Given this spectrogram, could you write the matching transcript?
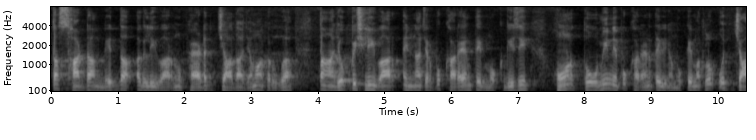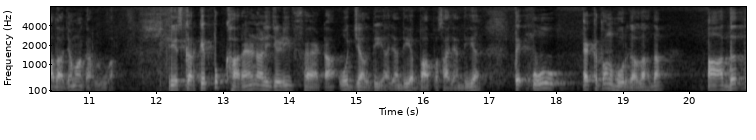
ਤਾਂ ਸਾਡਾ ਮਿਹਦਾ ਅਗਲੀ ਵਾਰ ਨੂੰ ਫੈਟ ਜ਼ਿਆਦਾ ਜਮ੍ਹਾਂ ਕਰੂਗਾ। ਤਾਂ ਜੋ ਪਿਛਲੀ ਵਾਰ ਇੰਨਾ ਚਿਰ ਭੁੱਖਾ ਰਹਿਣ ਤੇ ਮੁੱਕ ਗਈ ਸੀ, ਹੁਣ 2 ਮਹੀਨੇ ਭੁੱਖਾ ਰਹਿਣ ਤੇ ਵੀ ਨਾ ਮੁੱਕੇ, ਮਤਲਬ ਉਹ ਜ਼ਿਆਦਾ ਜਮ੍ਹਾਂ ਕਰ ਲੂਗਾ। ਇਸ ਕਰਕੇ ਭੁੱਖਾ ਰਹਿਣ ਵਾਲੀ ਜਿਹੜੀ ਫੈਟ ਆ, ਉਹ ਜਲਦੀ ਆ ਜਾਂਦੀ ਆ, ਵਾਪਸ ਆ ਜਾਂਦੀ ਆ। ਤੇ ਉਹ ਇੱਕ ਤੁਹਾਨੂੰ ਹੋਰ ਗੱਲ ਦੱਸਦਾ, ਆਦਤ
